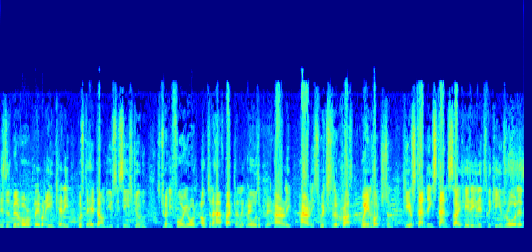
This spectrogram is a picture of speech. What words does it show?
Is it a bit of overplay? But Ian Kenny puts the head down. The UCC student, the 24 year old, out to the half back line. It play, goes. Harley. Harley switches it across. Wayne Hutchinson here standing stand side, hitting into the Keens Road and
